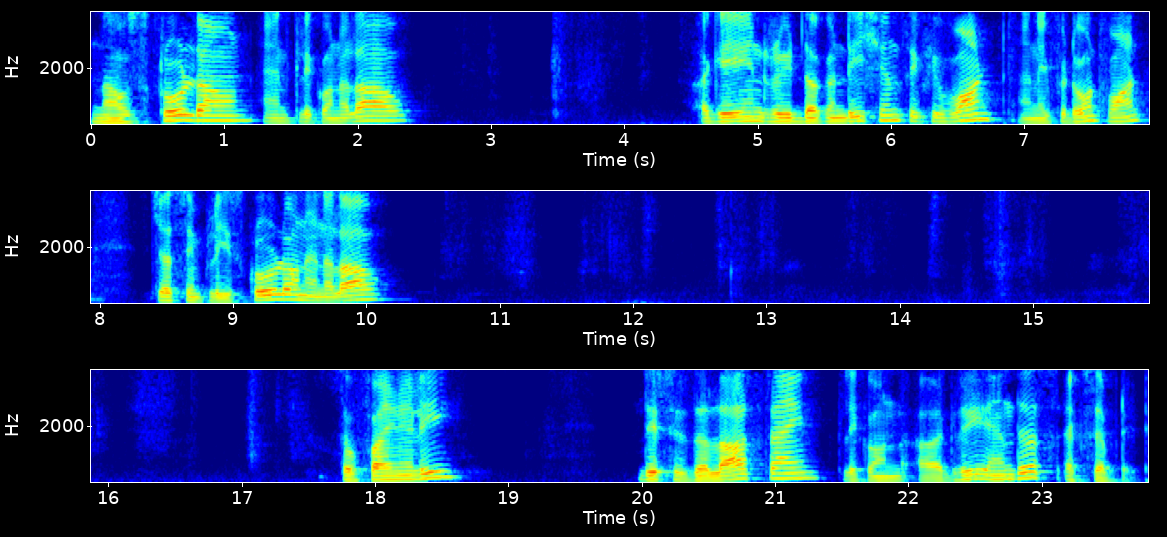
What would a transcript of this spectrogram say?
Now scroll down and click on allow. Again read the conditions if you want. And if you don't want just simply scroll down and allow. So finally this is the last time. Click on agree and thus accept it.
